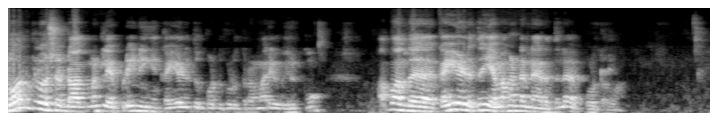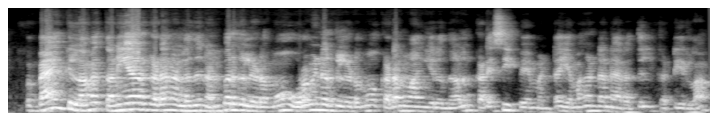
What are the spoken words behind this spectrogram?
லோன் க்ளோஷர் டாக்குமெண்ட்ல எப்படி நீங்கள் கையெழுத்து போட்டு கொடுக்குற மாதிரி இருக்கும். அப்போ அந்த கையெழுத்தை எமகண்ட நேரத்தில் போட்டுடலாம். இப்போ பேங்க் இல்லாமல் தனியார் கடன் அல்லது நண்பர்களிடமோ உறவினர்களிடமோ கடன் வாங்கியிருந்தாலும் கடைசி பேமெண்ட்டை எமகண்ட நேரத்தில் கட்டிடலாம்.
